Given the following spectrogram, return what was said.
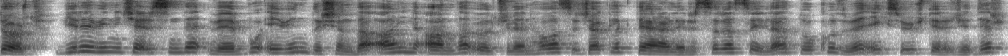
4. Bir evin içerisinde ve bu evin dışında aynı anda ölçülen hava sıcaklık değerleri sırasıyla 9 ve eksi 3 derecedir.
